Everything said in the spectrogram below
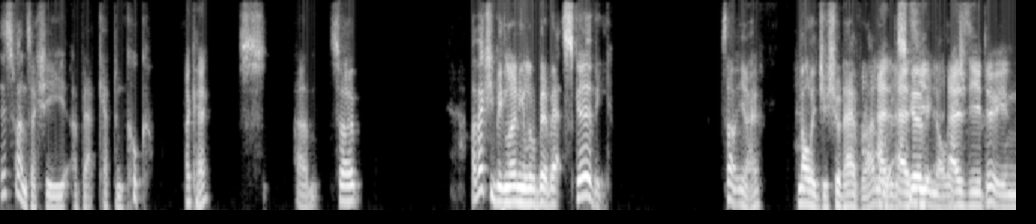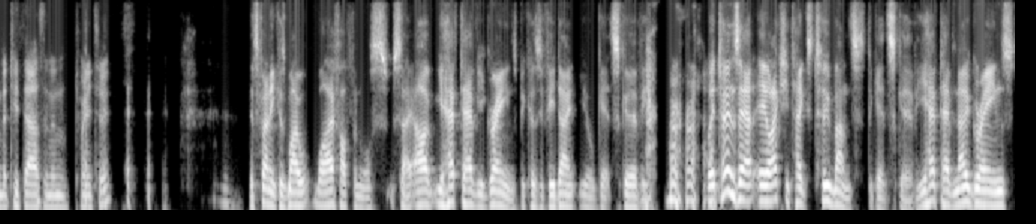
this one's actually about Captain Cook. Okay. Um, so I've actually been learning a little bit about scurvy. So, you know, knowledge you should have, right? A little bit of scurvy you, knowledge. as you do in the 2022. It's funny because my wife often will say, Oh, you have to have your greens because if you don't, you'll get scurvy. well, it turns out it actually takes two months to get scurvy. You have to have no greens,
